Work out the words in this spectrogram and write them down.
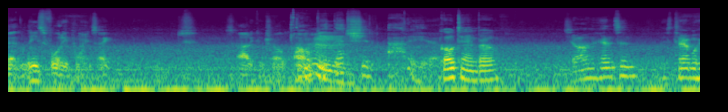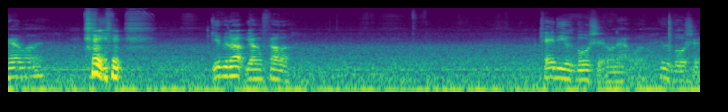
at least forty points. Like it's out of control. Oh, Hmm. get that shit out of here. Go ten, bro. John Henson, his terrible hairline. Give it up, young fella. KD was bullshit on that one. He was bullshit.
